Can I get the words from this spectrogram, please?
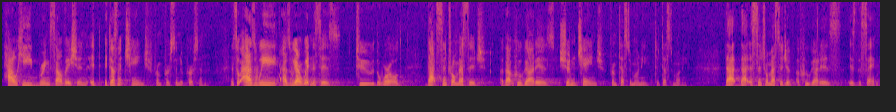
how he brings salvation, it, it doesn't change from person to person. And so as we, as we are witnesses to the world, that central message about who God is shouldn't change from testimony to testimony. That, that essential message of, of who God is is the same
